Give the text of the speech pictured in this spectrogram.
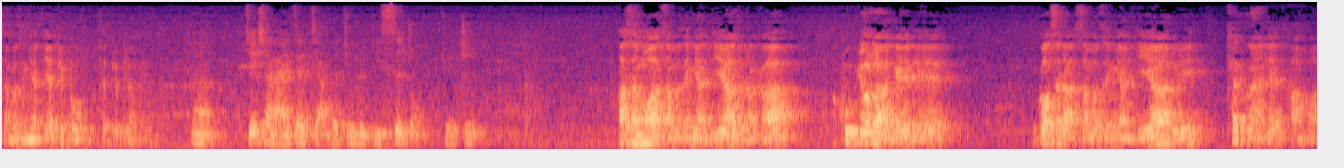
什么人家第二批不是表表明。那接下来再讲的就是第四种觉知。阿什么什么人家第二ဆိုတာကအခုပြောလာခဲ့တဲ့ဂောသရသမဇညာတရားတွေ ထက်သန်တဲ့အခါမှာ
